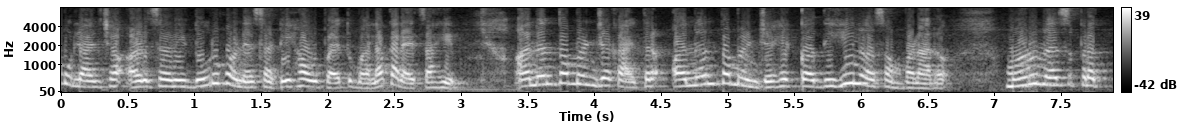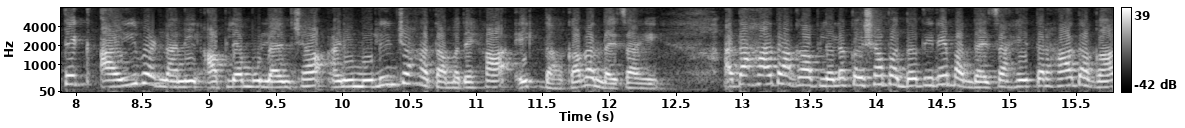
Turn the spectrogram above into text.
मुलांच्या अडचणी दूर होण्यासाठी हा उपाय तुम्हाला करायचा आहे. अनंत म्हणजे काय? तर अनंत म्हणजे हे कधीही न संपणार. म्हणूनच प्रत्येक आई वडिलांनी आपल्या मुलांच्या आणि मुलींच्या हातामध्ये हा एक धागा बांधायचा आहे. आता हा धागा आपल्याला कशा पद्धतीने बांधायचा आहे? तर हा धागा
